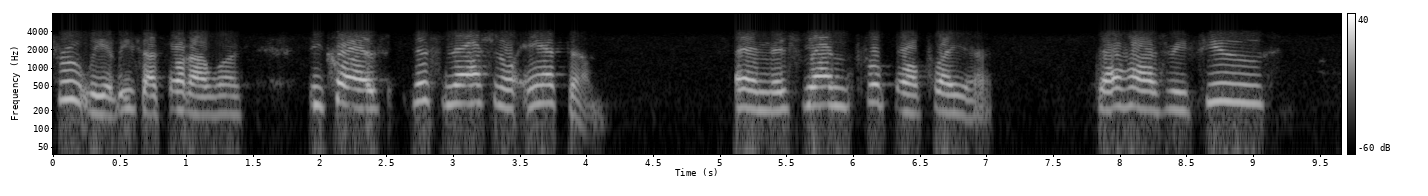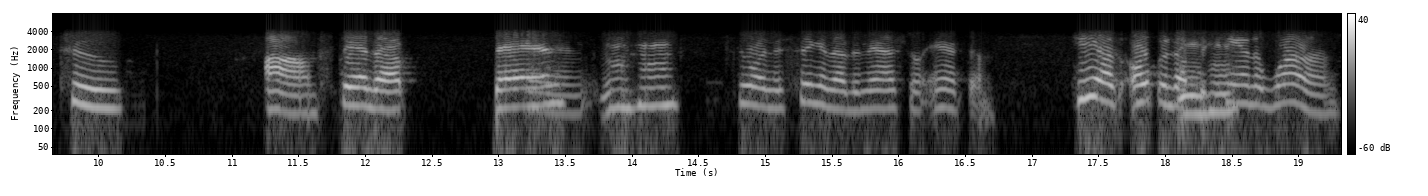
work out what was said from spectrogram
shrewdly, at least I thought I was, because this national anthem and this young football player that has refused to um stand up and Mm-hmm. During the singing of the national anthem. He has opened up the Mhm. can of worms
